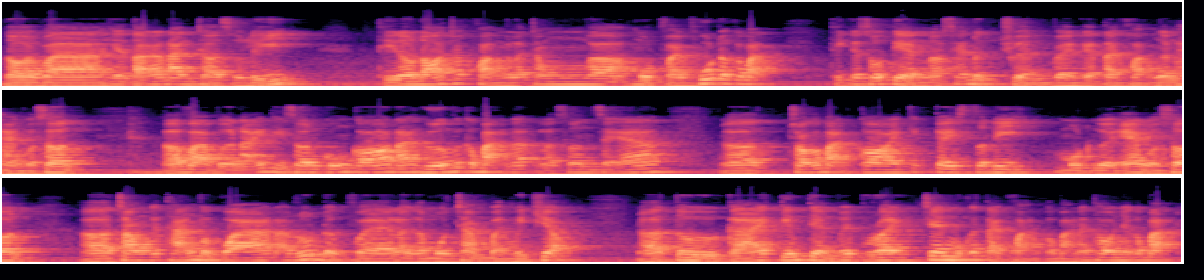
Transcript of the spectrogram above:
rồi và hiện tại nó đang chờ xử lý. Thì đâu đó chắc khoảng là trong ờ, một vài phút đó các bạn thì cái số tiền nó sẽ được chuyển về cái tài khoản ngân hàng của Sơn. Đó, và vừa nãy thì Sơn cũng có đã hứa với các bạn đó là Sơn sẽ uh, cho các bạn coi cái case study một người em của Sơn uh, trong cái tháng vừa qua đã rút được về là gần 170 triệu. Đó, từ cái kiếm tiền với Bray trên một cái tài khoản của bạn ấy thôi nha các bạn.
